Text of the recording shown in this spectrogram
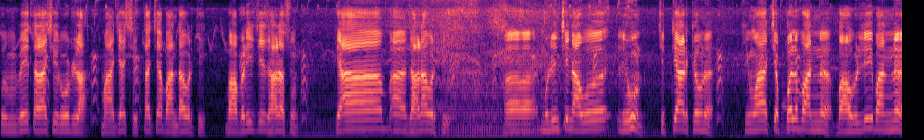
तुंबे तळाशी रोडला माझ्या शेताच्या बांधावरती बाबळीचे झाड असून त्या झाडावरती मुलींची नावं लिहून चिठ्ठ्या अडकवणं किंवा चप्पल बांधणं बाहुली बांधणं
